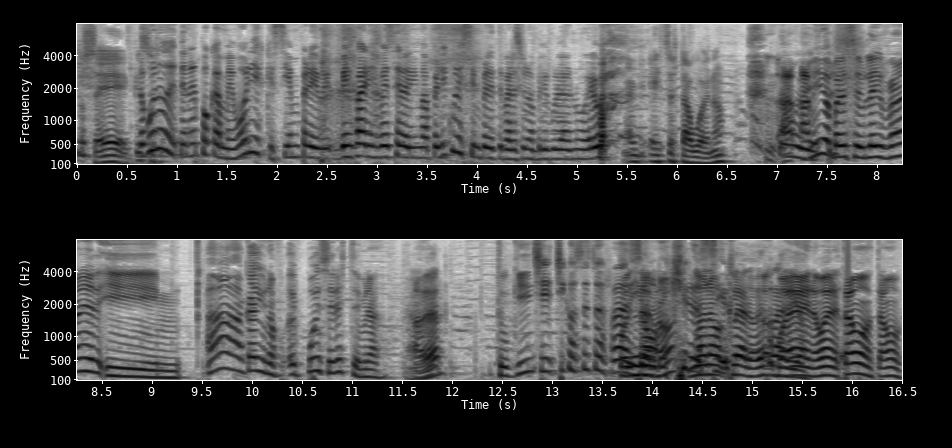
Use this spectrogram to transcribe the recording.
No sé, qué Lo bueno yo. de tener poca memoria es que siempre ve- ves varias veces la misma película y siempre te parece una película nueva. Eso está bueno. a, a mí me aparece Blade Runner y. Ah, acá hay una. eh, Puede ser este, mirá. A ver. Tuki. Che, chicos, esto es radio. ¿no? ¿no? Claro, es Ah, radio. Bueno, bueno, estamos, estamos.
